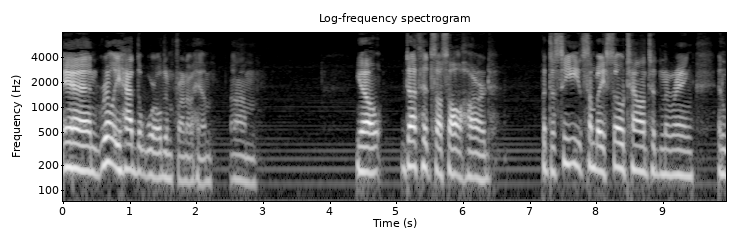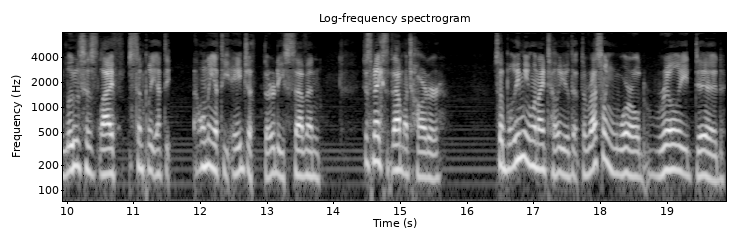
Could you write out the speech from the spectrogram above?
and really had the world in front of him. Um, you know, death hits us all hard, but to see somebody so talented in the ring and lose his life simply at the only at the age of 37 just makes it that much harder. So believe me when I tell you that the wrestling world really did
